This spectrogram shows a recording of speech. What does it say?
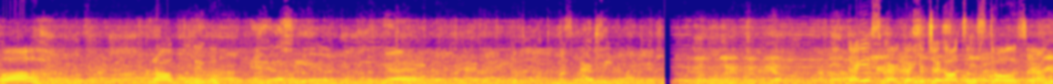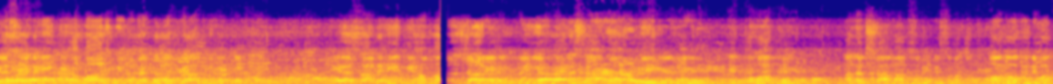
Oh, crowd to देखो. Guys, we're going to check out some stalls around here. जारी एक बहुत ही अलग शाम आप सभी के समक्ष बहुत बहुत धन्यवाद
